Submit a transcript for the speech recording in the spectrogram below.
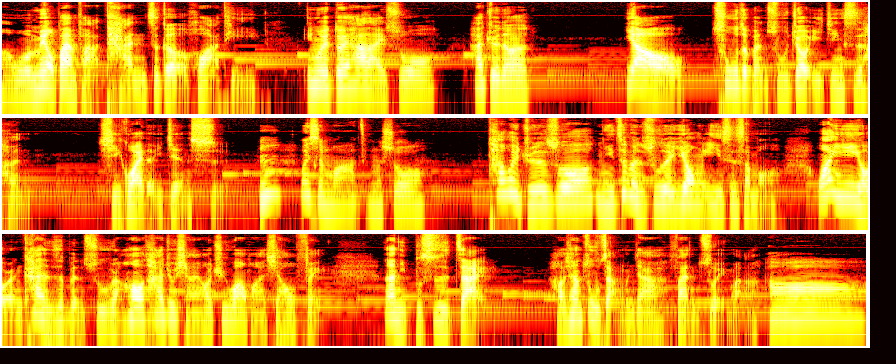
啊、我们没有办法谈这个话题，因为对他来说，他觉得要出这本书就已经是很奇怪的一件事。嗯，为什么啊？怎么说？他会觉得说，你这本书的用意是什么？万一有人看了这本书，然后他就想要去万华消费，那你不是在好像助长人家犯罪吗？哦，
